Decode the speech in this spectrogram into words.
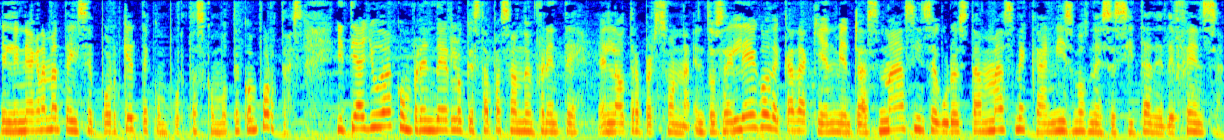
El enneagrama te dice por qué te comportas como te comportas y te ayuda a comprender lo que está pasando enfrente en la otra persona. Entonces el ego de cada quien, mientras más inseguro está, más mecanismos necesita de defensa.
